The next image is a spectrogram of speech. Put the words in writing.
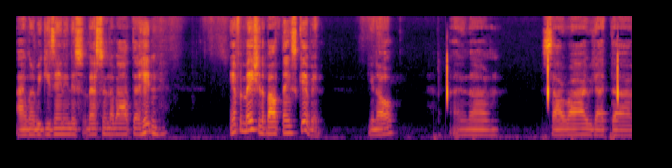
I'm going to be presenting this lesson about the hidden information about Thanksgiving. You know, and um, Sarai, we got uh,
